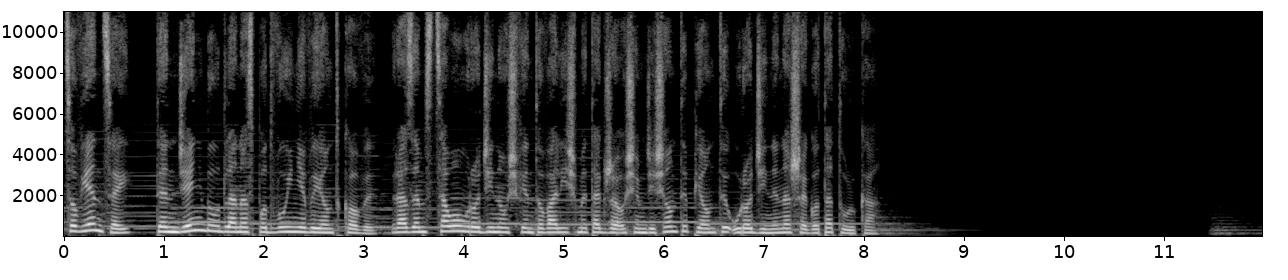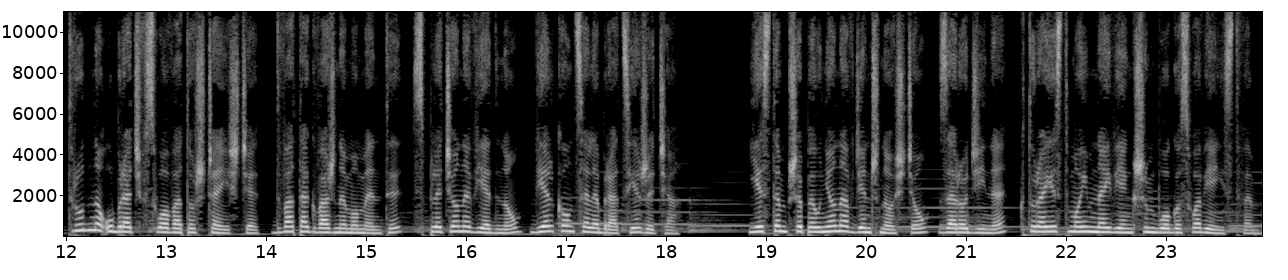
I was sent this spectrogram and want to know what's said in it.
Co więcej, ten dzień był dla nas podwójnie wyjątkowy. Razem z całą rodziną świętowaliśmy także 85. urodziny naszego tatulka. Trudno ubrać w słowa to szczęście, dwa tak ważne momenty, splecione w jedną, wielką celebrację życia. Jestem przepełniona wdzięcznością za rodzinę, która jest moim największym błogosławieństwem.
